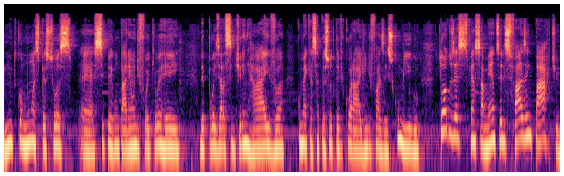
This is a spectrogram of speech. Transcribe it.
é muito comum as pessoas é, se perguntarem onde foi que eu errei, depois elas sentirem raiva, como é que essa pessoa teve coragem de fazer isso comigo. Todos esses pensamentos eles fazem parte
